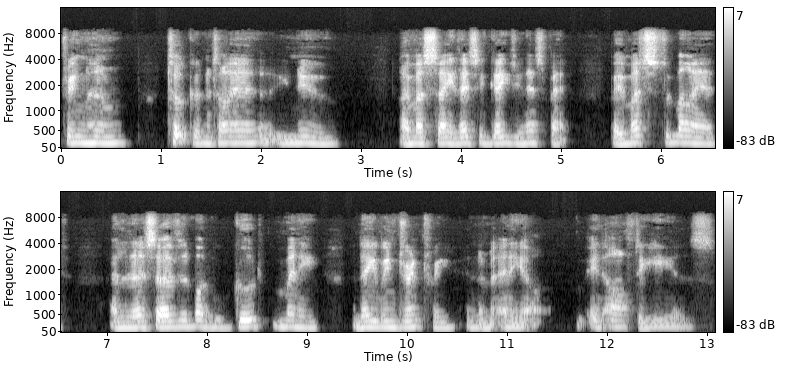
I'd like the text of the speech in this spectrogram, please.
Stringham took an entirely new, I must say, less engaging aspect, but much admired, and served as a model good many neighbouring gentry in, any, in after years.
